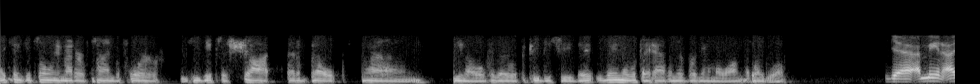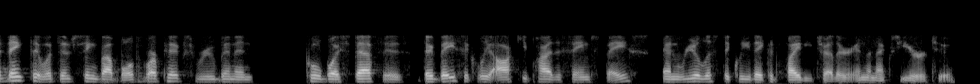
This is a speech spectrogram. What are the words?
I think it's only a matter of time before he gets a shot at a belt. Um, you know, over there with the PBC, they they know what they have, and they're bringing him along quite well. Yeah, I mean, I think that what's interesting about both of our picks, Ruben and Cool Boy Steph, is they basically occupy the same space, and realistically, they could fight each other in the next year or two.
